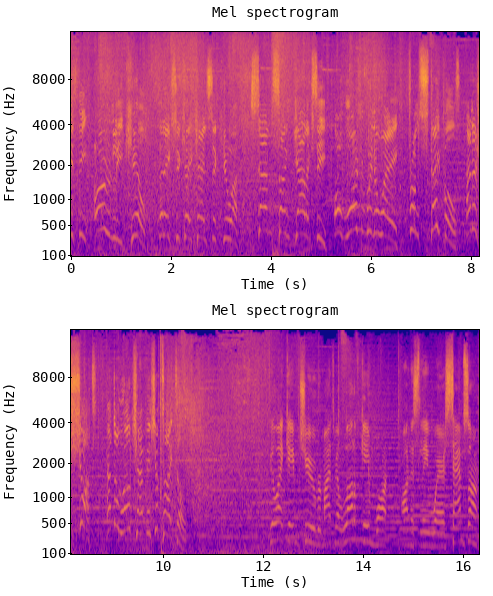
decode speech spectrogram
is the only kill that H2K can secure. Samsung Galaxy are one win away from Staples and a shot at the World Championship title. Feel like game two reminds me a lot of game one, honestly, where Samsung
